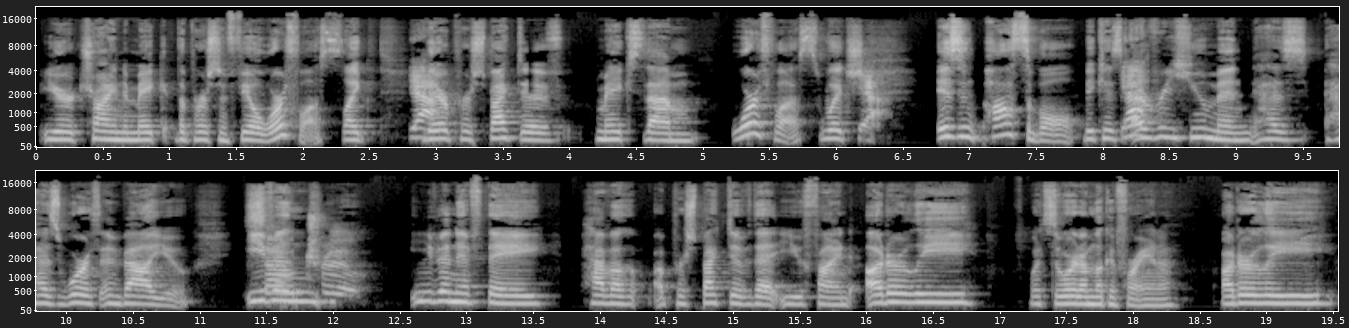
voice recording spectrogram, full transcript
you're trying to make the person feel worthless. Like yeah. their perspective makes them worthless, which yeah isn't possible because yeah. every human has has worth and value. Even so true. even if they have a, a perspective that you find utterly what's the word i'm looking for anna? Utterly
